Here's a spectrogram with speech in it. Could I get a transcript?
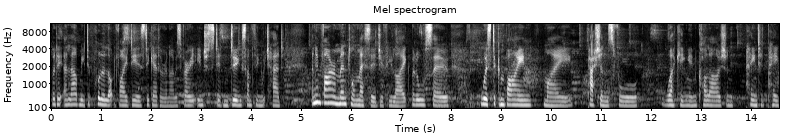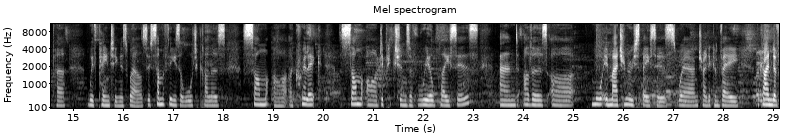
but it allowed me to pull a lot of ideas together, and I was very interested in doing something which had an environmental message, if you like, but also was to combine my passions for working in collage and painted paper with painting as well. So some of these are watercolours, some are acrylic, some are depictions of real places, and others are more imaginary spaces where I'm trying to convey a kind of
